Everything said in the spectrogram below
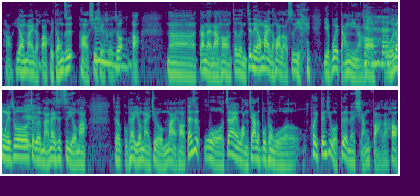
好，要卖的话会通知，好，谢谢合作，嗯、好，那当然了哈，这个你真的要卖的话，老师也 也不会挡你了哈。我认为说这个买卖是自由嘛，这个股票有买就有卖哈。但是我在网家的部分，我会根据我个人的想法了哈，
